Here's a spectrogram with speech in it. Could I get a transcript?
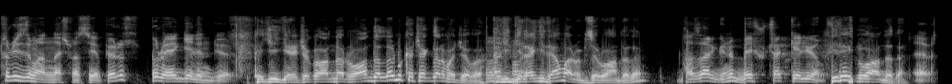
turizm anlaşması yapıyoruz. Buraya gelin diyoruz. Peki gelecek olanlar Ruandalılar mı kaçaklar mı acaba? Peki giren giden var mı bize Ruanda'dan? Pazar günü 5 uçak geliyormuş. Direkt Ruanda'dan. Evet.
